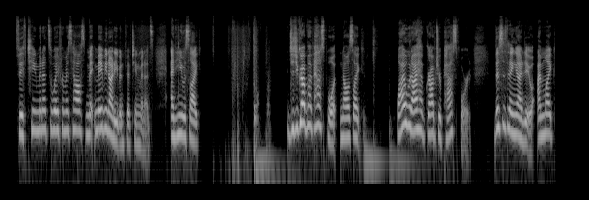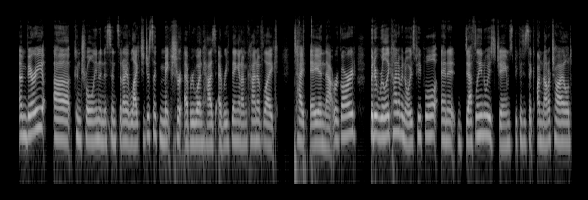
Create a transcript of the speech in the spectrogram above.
15 minutes away from his house, maybe not even 15 minutes. And he was like, Did you grab my passport? And I was like, Why would I have grabbed your passport? This is the thing I do. I'm like I'm very uh controlling in the sense that I like to just like make sure everyone has everything and I'm kind of like type A in that regard, but it really kind of annoys people and it definitely annoys James because he's like I'm not a child.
